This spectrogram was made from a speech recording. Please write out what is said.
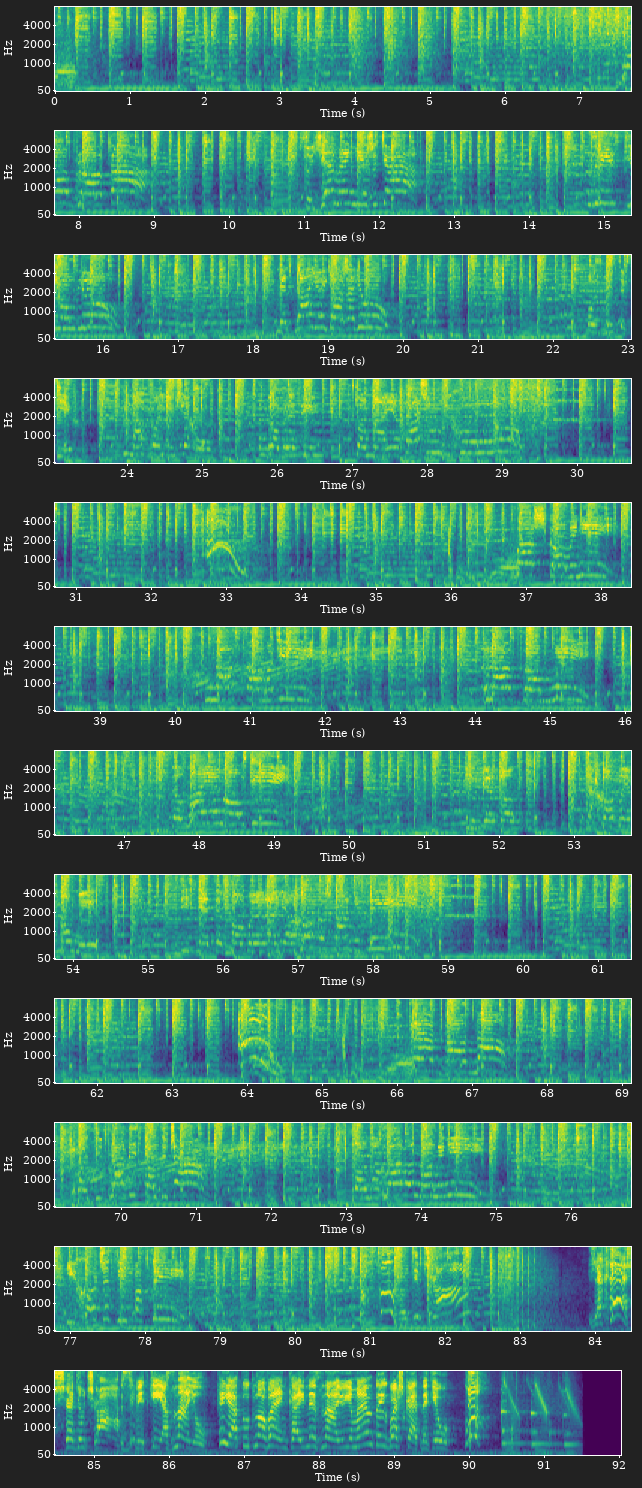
Bye. картон, захопимо ми. Яке ще дівча? Звідки я знаю? Я тут новенька і не знаю імен тих башкетників.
